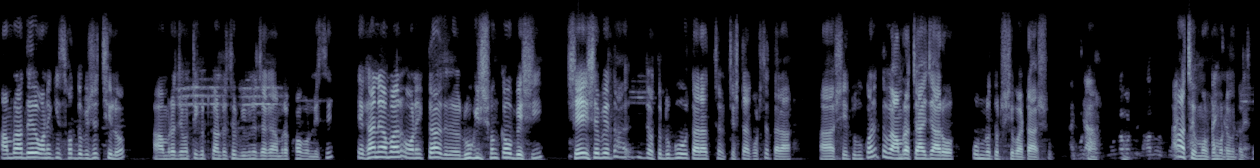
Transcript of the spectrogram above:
আমাদের অনেকই ছদ্মবেশে ছিল। আমরা যেমন টিকিট কাউন্টার ছিল বিভিন্ন জায়গায় আমরা খবর নিছি। এখানে আবার অনেকটা রুগীর সংখ্যাও বেশি। সেই হিসেবে যতটুকু তারা চেষ্টা করছে তারা আহ, সেটুকু করে। তবে আমরা চাই যে আরও উন্নত সেবাটা আসুক। হ্যাঁ। আছে মোটামুটি আছে।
